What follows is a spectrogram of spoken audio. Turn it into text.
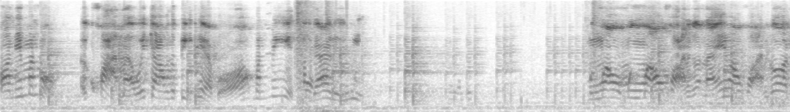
ตอนนี้มันบอกเอาขวานมาเอาไว้จามสปีดแคปหรอ มันไม่เห็นได้เลยมึงมาเอามึงมาเอาขวานก่อนไหนมาเอาขวานก่อน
